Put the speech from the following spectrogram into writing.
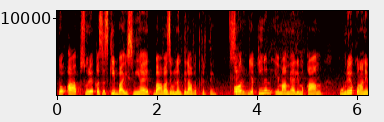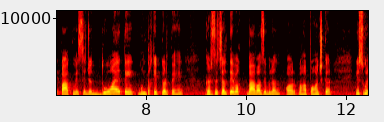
تو آپ سورہ قصص کی بائیسویں آیت باواز بلند تلاوت کرتے ہیں۔ اور یقیناً امام علی مقام پورے قرآن پاک میں سے جو دو آیتیں منتخب کرتے ہیں، گھر سے چلتے وقت باواز بلند اور وہاں پہنچ کر، یہ سورہ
